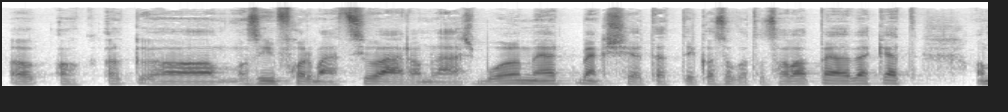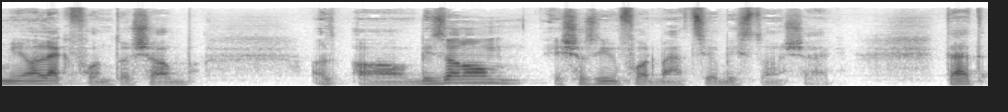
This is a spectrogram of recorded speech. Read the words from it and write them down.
a, a, a, az információ áramlásból, mert megsértették azokat az alapelveket, ami a legfontosabb, a, a bizalom és az információ biztonság. Tehát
